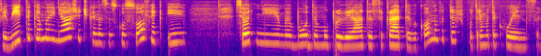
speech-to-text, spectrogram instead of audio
привітики, мої няшечки, на зв'язку Софік. І сьогодні ми будемо провіряти секрети виконувати, щоб отримати коїнси.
